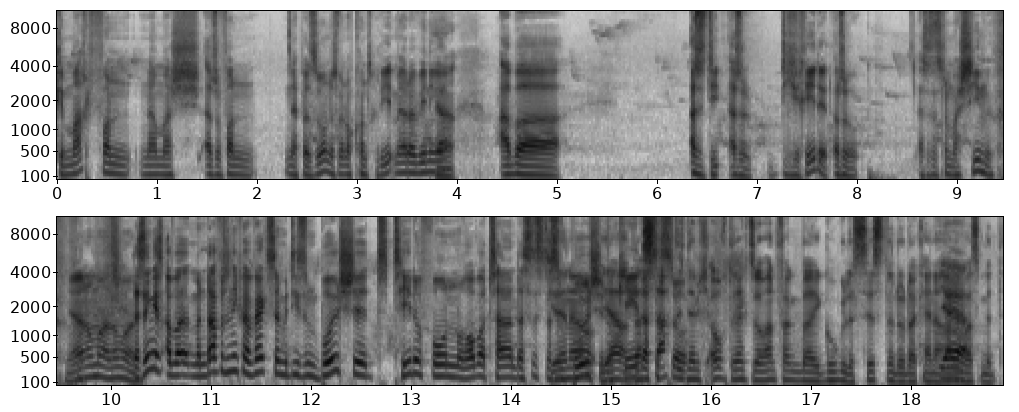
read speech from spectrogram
gemacht von einer Masch also von einer Person, das wird noch kontrolliert, mehr oder weniger. Ja. Aber also die, also die redet, also also das ist eine Maschine. Ja, nochmal, nochmal. Das Ding ist, aber man darf es nicht verwechseln mit diesen Bullshit-Telefon-Robotern. Das ist, das ist Bullshit, ja, okay? Das, Das, ist dachte so. ich nämlich auch direkt so am Anfang bei Google Assistant oder keine Ja, Ahnung was mit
